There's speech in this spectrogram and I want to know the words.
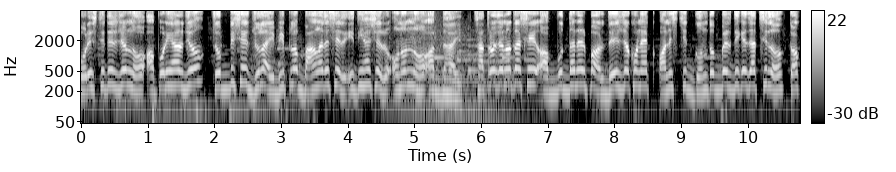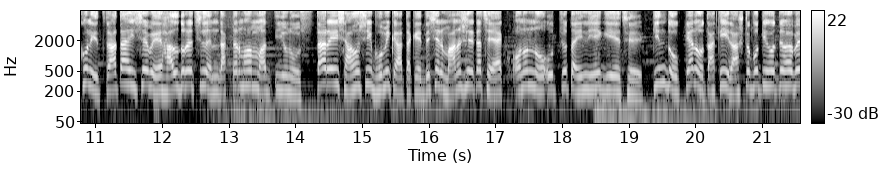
পরিস্থিতির জন্য অপরিহার্য চব্বিশে জুলাই বিপ্লব বাংলাদেশের ইতিহাসের অনন্য অধ্যায়। ছাত্র জনতা সেই অভ্যুত্থানের পর দেশ যখন এক অনিশ্চিত গন্তব্যের দিকে যাচ্ছিল, তখনই ত্রাতা হিসেবে হাল ধরেছিলেন ডাক্তার মোহাম্মদ ইউনুস। তার এই সাহসী ভূমিকা তাকে দেশের মানুষের কাছে এক অনন্য উচ্চতায় নিয়ে গিয়েছে। কিন্তু কেন তাকেই রাষ্ট্রপতি হতে হবে?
